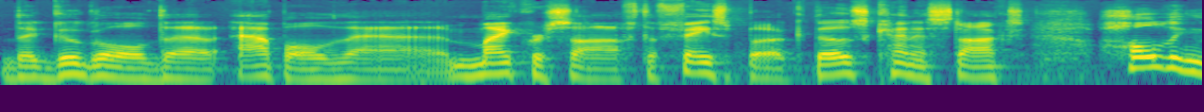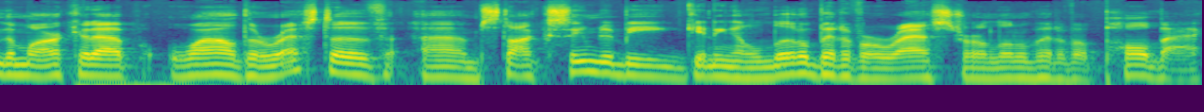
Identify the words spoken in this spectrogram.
the Google, the Apple, the Microsoft, the Facebook, those kind of stocks holding the market up, while the rest of um, stocks seem to be getting a little bit of a rest or a little bit of a pullback.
